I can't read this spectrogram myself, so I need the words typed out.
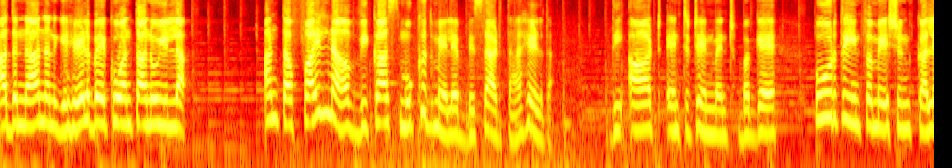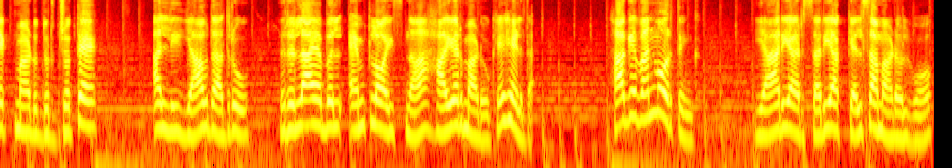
ಅದನ್ನ ನನಗೆ ಹೇಳಬೇಕು ಅಂತಾನೂ ಇಲ್ಲ ಅಂತ ಫೈಲ್ನ ವಿಕಾಸ್ ಮುಖದ ಮೇಲೆ ಬಿಸಾಡ್ತಾ ಹೇಳ್ದ. ದಿ ಆರ್ಟ್ ಎಂಟರ್ಟೈನ್ಮೆಂಟ್ ಬಗ್ಗೆ ಪೂರ್ತಿ ಇನ್ಫಾರ್ಮೇಶನ್ ಕಲೆಕ್ಟ್ ಮಾಡೋದ್ರ ಜೊತೆ ಅಲ್ಲಿ ಯಾವ್ದಾದ್ರೂ ರಿಲಯಬಲ್ ಎಂಪ್ಲಾಯೀಸ್ನ ಹೈಯರ್ ಮಾಡೋಕೆ ಹೇಳ್ದ. ಹಾಗೆ ಒನ್ ಮೋರ್ ಥಿಂಗ್ ಯಾರ್ಯಾರು ಸರಿಯಾಗಿ ಕೆಲಸ ಮಾಡೋಲ್ವೋ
